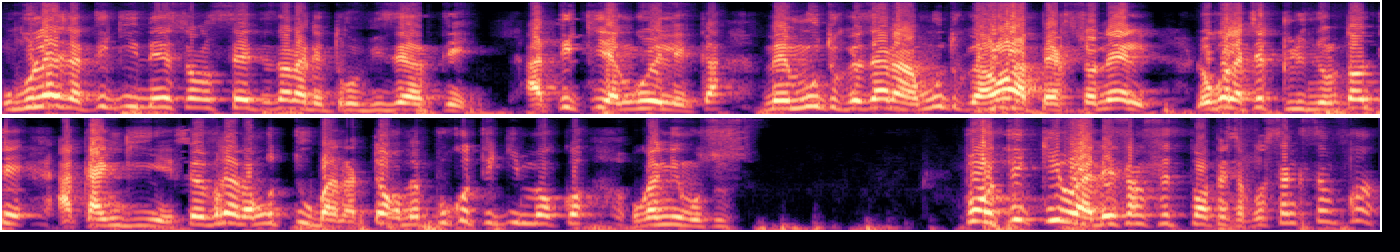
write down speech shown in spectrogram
roulage atiki 207 eza na rétroviseur te. Atiki yango eleka mais mutuka eza na mutuka oyo ya personnel. Lokola tie clignotant te akangi ye. C'est vrai bango tuba na tort mais pourquoi otiki moko okangi mosusu? Mpo otiki oyo ya 207 mpo apesako 500 francs.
